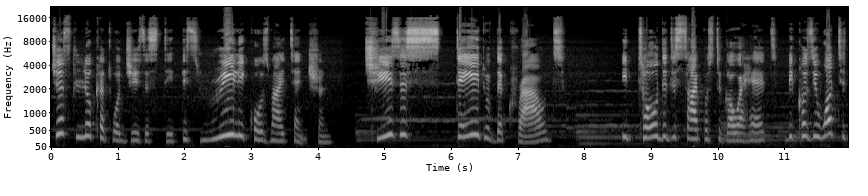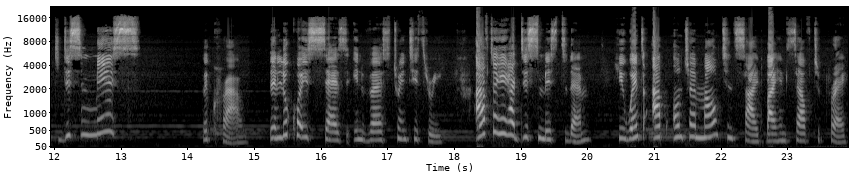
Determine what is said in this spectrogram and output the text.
Just look at what Jesus did. This really caused my attention. Jesus stayed with the crowd he told the disciples to go ahead because he wanted to dismiss the crowd. Then look what it says in verse 23. After he had dismissed them, he went up onto a mountainside by himself to pray.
